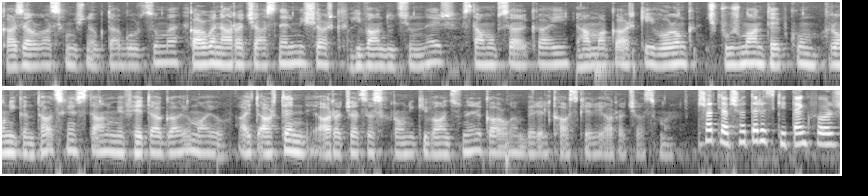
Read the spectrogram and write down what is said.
գազավորված խմիչքի օգտագործումը կարող են առաջացնել մի շարք հիվանդություններ, ստամոքսարկայի համակարգի, որոնք ճբուժման դեպքում քրոնիկ ընթացք են ստանում եւ հետագայում, այո, այդ արդեն առաջացած քրոնիկ հիվանդությունները կարող են բերել քաղցկեղի առաջացման։ Շատ լավ, շատերս գիտենք, որ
